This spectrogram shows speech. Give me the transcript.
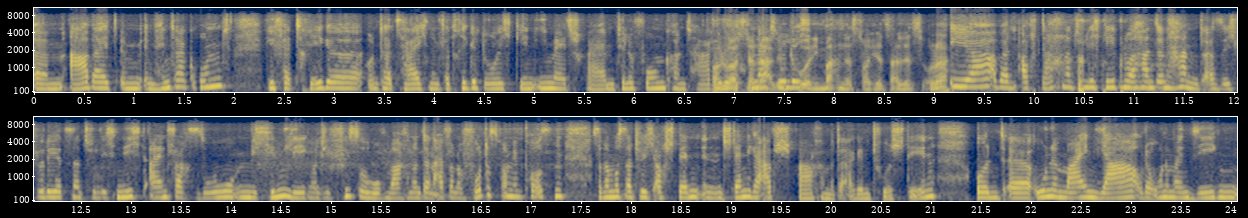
ähm, Arbeit im, im Hintergrund, wie Verträge unterzeichnen, Verträge durchgehen, E-Mails schreiben, Telefonkontakt. Aber du hast ja eine Agentur, die machen das doch jetzt alles, oder? Ja, aber auch das natürlich geht nur Hand in Hand. Also ich würde jetzt natürlich nicht einfach so mich hinlegen und die Füße hochmachen und dann einfach nur Fotos von mir posten, sondern muss natürlich auch ständ, in ständiger Absprache mit der Agentur stehen. Und äh, ohne mein Ja oder ohne mein Segen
